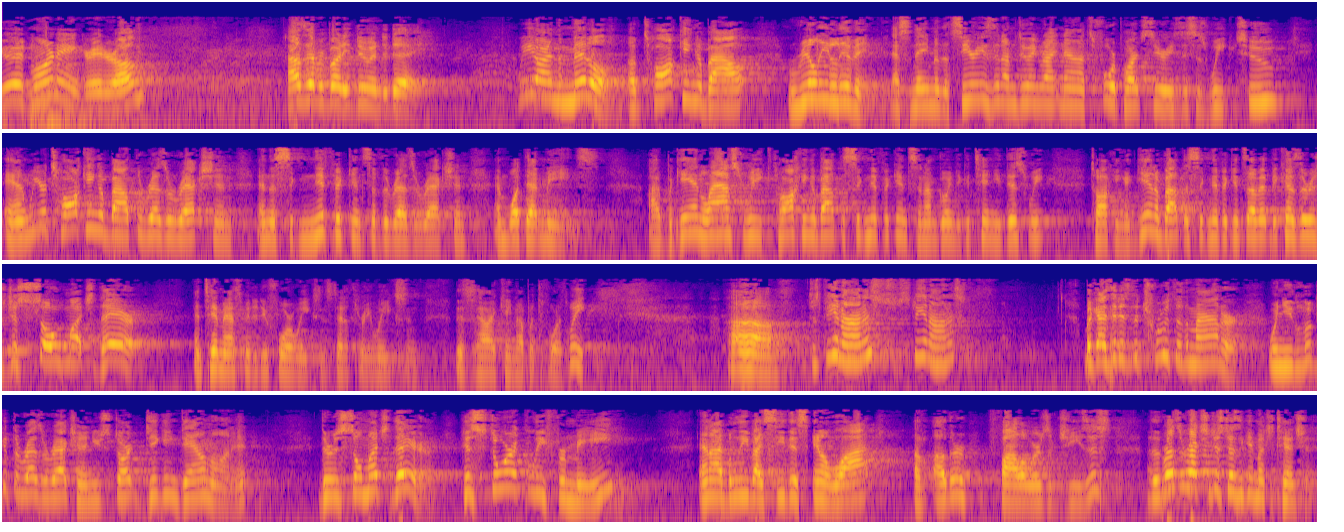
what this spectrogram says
Good morning, Greater Alton. How's everybody doing today? We are in the middle of talking about really living. That's the name of the series that I'm doing right now. It's a four part series. This is week two. And we are talking about the resurrection and the significance of the resurrection and what that means. I began last week talking about the significance and I'm going to continue this week talking again about the significance of it because there is just so much there. And Tim asked me to do four weeks instead of three weeks and this is how I came up with the fourth week. Um, just being honest, just being honest. But guys, it is the truth of the matter. When you look at the resurrection and you start digging down on it, there is so much there. Historically for me, and I believe I see this in a lot of other followers of Jesus, the resurrection just doesn't get much attention.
